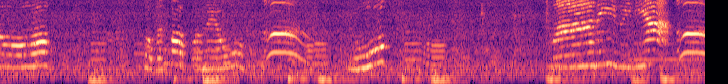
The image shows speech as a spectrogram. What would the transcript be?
ตกฝนมันตกเร็วๆลุกมาได้ยินไหมเนี่ยเออ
